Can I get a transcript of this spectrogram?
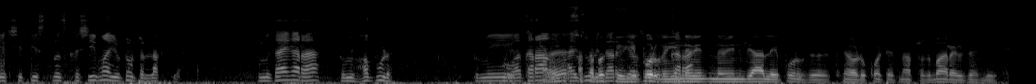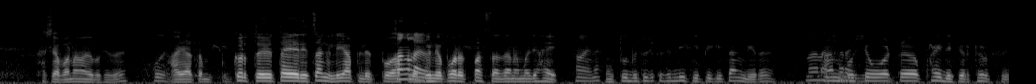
एकशे तीस प्लस कशी माझी टोटल लागते तुम्ही काय करा तुम्ही हा पुढं. तुम्ही करा अरे, काय आता बघ जोडीदार की हे घ्या, पोरग करा. नवीन नवीन बी आलंय पोरग खेळाडू कोट्यात आताच बारावी झाली. खशाबा नाव आहे बघ. होय. आहे आता करतोय तयारी चांगली आपल्या प- चांगलं आपल्या आहे. जुन्या परत पाच सहा जणांमध्ये आहे. हाय ना. मग तू बी तुझी कशी लिकी पिकी चांगली रे. नाही, नाही, अनुभव आहे. शेवट फायदेशीर ठरतोय.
